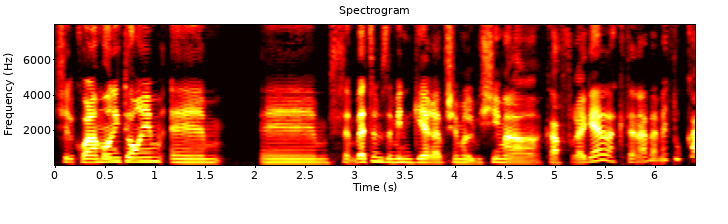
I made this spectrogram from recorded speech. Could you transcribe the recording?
של כל המוניטורים. אה, אה, בעצם זה מין גרב שמלבישים על הכף רגל, הקטנה והמתוקה,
